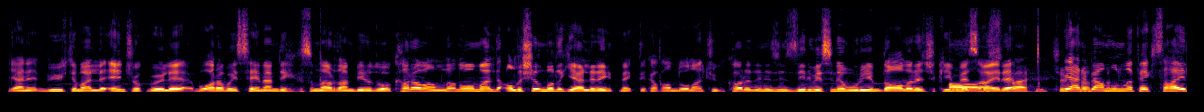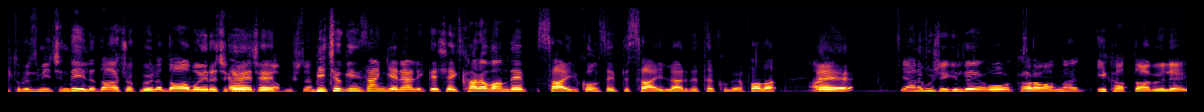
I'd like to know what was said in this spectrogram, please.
yani büyük ihtimalle en çok böyle bu arabayı sevmemdeki kısımlardan biri de o. Karavanla normalde alışılmadık yerlere gitmekti kafamda olan. Çünkü Karadeniz'in zirvesine vurayım, dağlara çıkayım Aa, vesaire. süper. Çok yani ben tatlı. bununla pek sahil turizmi için değil de daha çok böyle dağ bayıra çıkmak Evet için evet. yapmıştım. Birçok insan genellikle şey karavanda hep sahil konsepti sahillerde takılıyor falan. Aynen. Ee, Yani bu şekilde o karavanla ilk hatta böyle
